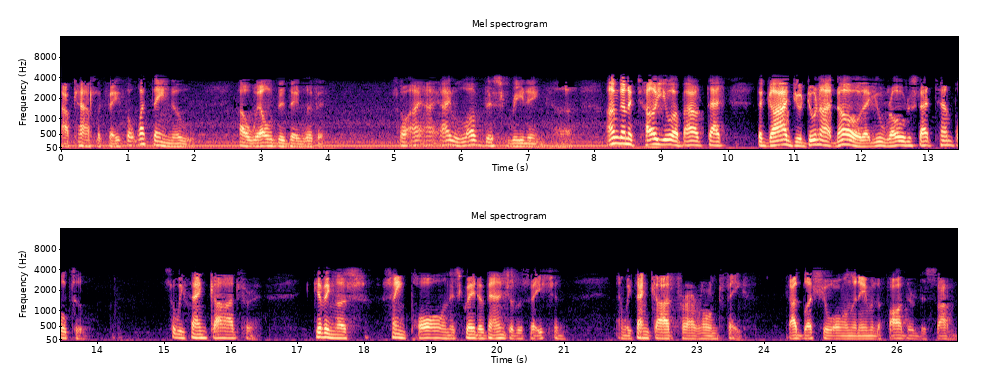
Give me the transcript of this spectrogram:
our Catholic faith, but what they knew, how well did they live it? So I, I, I love this reading. Uh, I'm going to tell you about that the God you do not know that you rose that temple to. So we thank God for giving us St. Paul and his great evangelization. And we thank God for our own faith. God bless you all in the name of the Father, the Son,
